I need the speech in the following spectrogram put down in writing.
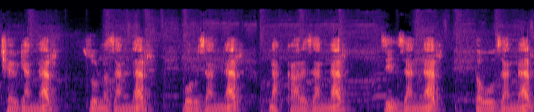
çevgenler, zurnazenler, boruzenler, nakkarezenler, zilzenler, davulzenler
